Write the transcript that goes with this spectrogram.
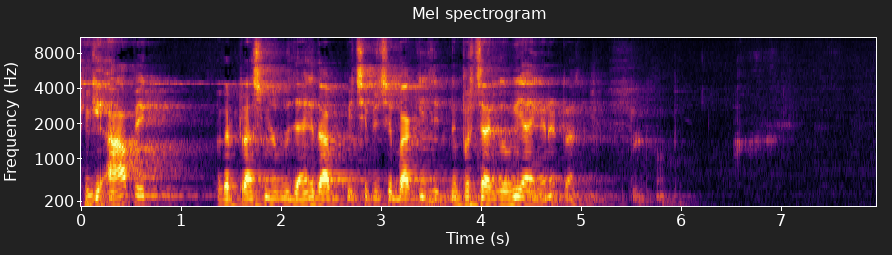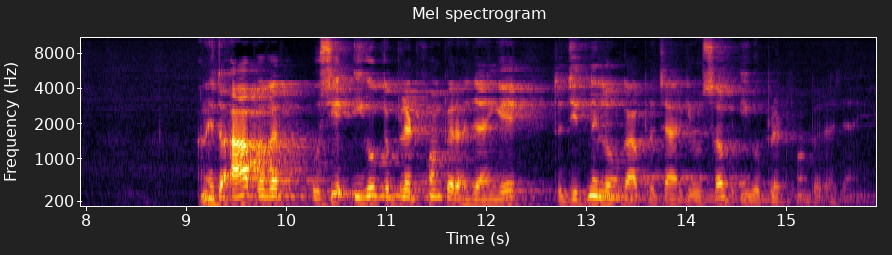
क्योंकि आप एक, अगर ट्रांसमिटर पर जाएँगे तो आप पीछे पीछे बाकी जितने प्रचार वो भी आएँगे ना ट्रांसमिटर प्लेटफॉर्म पे। नहीं तो आप अगर उसी ईगो के प्लेटफॉर्म पे रह जाएँगे तो जितने लोगों का आप प्रचार किए, वो सब ईगो प्लेटफॉर्म पे रह जाएँगे।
